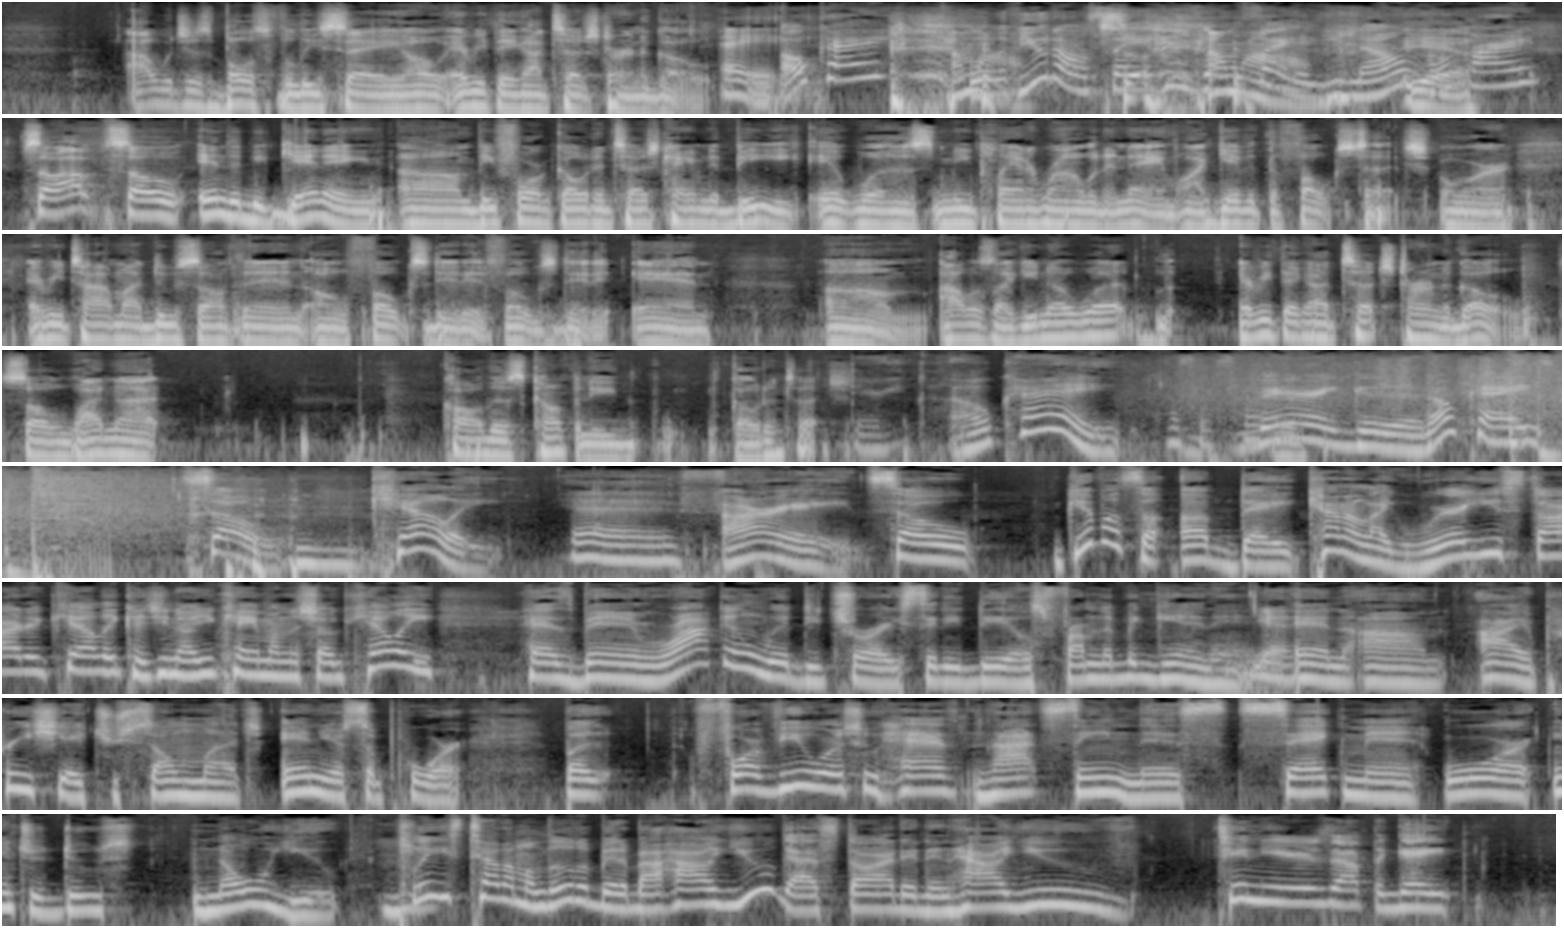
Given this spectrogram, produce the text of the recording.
I would just boastfully say, "Oh, everything I touch turned to gold." Hey. Okay. well, if you don't say it, who's gonna say it? You know. Yeah. All right. So I, so in the beginning, um, before Golden Touch came to be, it was me playing around with a name, or I give it the Folks Touch, or every time I do something, oh, folks did it, folks did it, and um, I was like, you know what, everything I touch turned to gold. So why not call this company Golden Touch? There you go. Okay. Very good. Okay. So, Kelly. Yes. All right. So, give us an update, kind of like where you started, Kelly, because you know you came on the show. Kelly has been rocking with Detroit City Deals from the beginning, Yes. and um, I appreciate you so much and your support. But for viewers who have not seen this segment or introduced know you, mm-hmm. please tell them a little bit about how you got started and how you, ten years out the gate,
